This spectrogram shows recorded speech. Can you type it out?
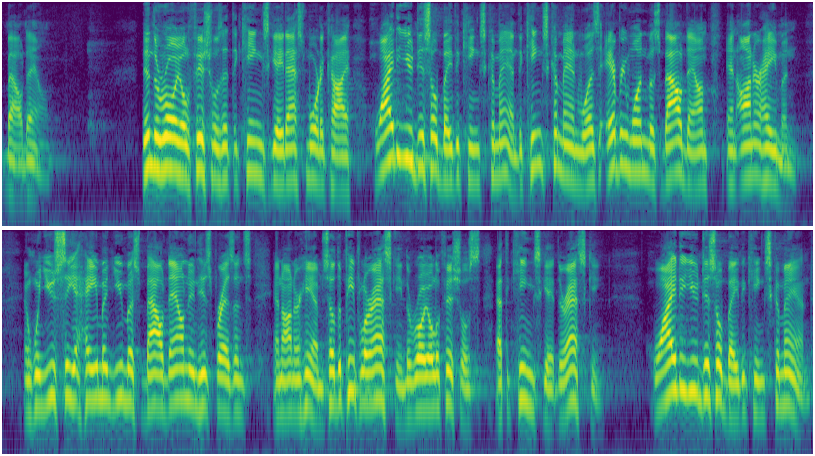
bow down. Then the royal officials at the king's gate asked Mordecai, Why do you disobey the king's command? The king's command was everyone must bow down and honor Haman. And when you see Haman, you must bow down in his presence and honor him. So the people are asking, the royal officials at the king's gate, they're asking, Why do you disobey the king's command?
